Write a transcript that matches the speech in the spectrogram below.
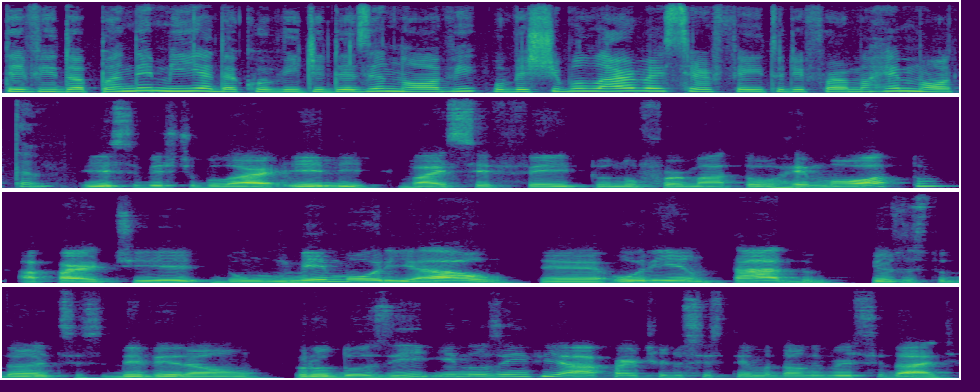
Devido à pandemia da Covid-19, o vestibular vai ser feito de forma remota. Esse vestibular ele vai ser feito feito no formato remoto, a partir de um memorial é, orientado que os estudantes deverão produzir e nos enviar a partir do sistema da universidade.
